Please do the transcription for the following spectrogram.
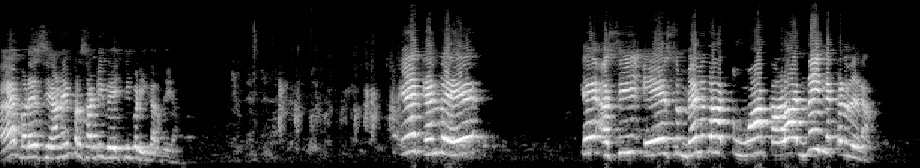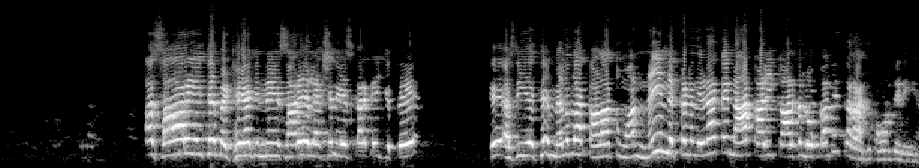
ਹੈ, ਬੜੇ ਸਿਆਣੇ, ਪਰ ਸਾਡੀ ਬੇਇੱਜ਼ਤੀ ਬੜੀ ਕਰਦੇ ਆ। ਇਹ ਕਹਿੰਦੇ ਕਿ ਅਸੀਂ ਇਸ ਮਿਲ ਦਾ ਧੂਆਂ ਕਾਲਾ ਨਹੀਂ ਨਿਕਲ ਦੇਣਾ। ਆ ਸਾਰੇ ਇੱਥੇ ਬੈਠੇ ਆ ਜਿੰਨੇ, ਸਾਰੇ ਇਲੈਕਸ਼ਨ ਇਸ ਕਰਕੇ ਜਿੱਤੇ ਕਿ ਅਸੀਂ ਇੱਥੇ ਮਿਲ ਦਾ ਕਾਲਾ ਧੂਆਂ ਨਹੀਂ ਨਿਕਲਣ ਦੇਣਾ ਤੇ ਨਾ ਕਾਲੀ ਕਾਲਖ ਲੋਕਾਂ ਦੇ ਘਰਾਂ 'ਚ ਪਾਉਣ ਦੇਣੀ ਆ।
